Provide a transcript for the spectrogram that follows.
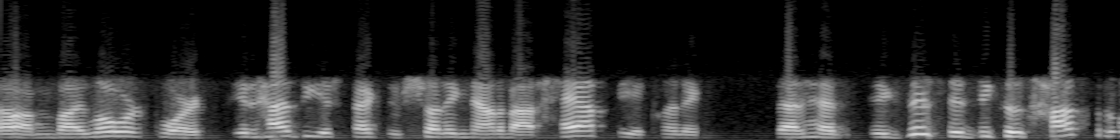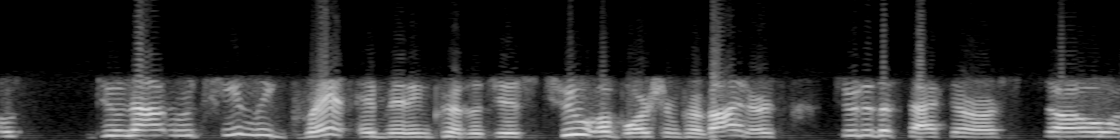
um, by lower courts, it had the effect of shutting down about half the clinics that had existed because hospitals do not routinely grant admitting privileges to abortion providers due to the fact there are so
